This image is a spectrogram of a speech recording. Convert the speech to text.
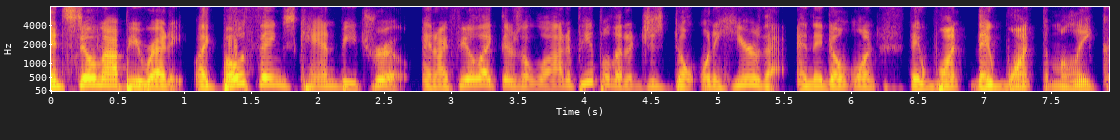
and still not be ready. Like both things can be true. And I feel like there's a lot of people that just don't want to hear that. And they don't want they want they want the Malik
